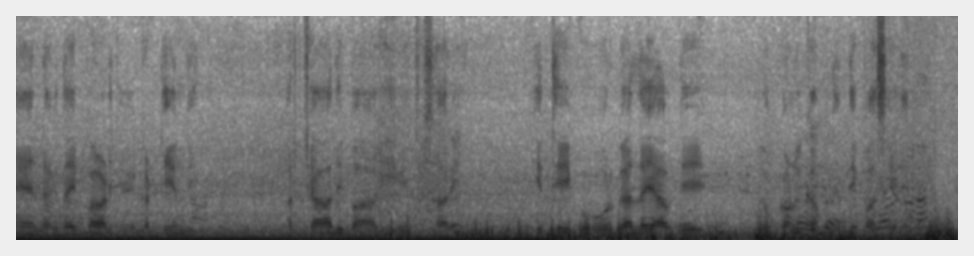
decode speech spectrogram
ਐਂ ਲੱਗਦਾ ਹੈ ਪਹਾੜ ਜਿਵੇਂ ਇਕੱਠੇ ਹੁੰਦੇ। ਪਰ ਚਾਹ ਦੇ ਬਾਗ ਹੀ ਵਿੱਚ ਸਾਰੇ। ਇੱਥੇ ਇੱਕ ਹੋਰ ਗੱਲ ਹੈ, ਆਪਦੇ ਲੋਕਾਂ ਨੂੰ ਕੰਮ ਦਿੰਦੇ ਪਾਸੇ ਵਾਲੇ ਨੂੰ।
